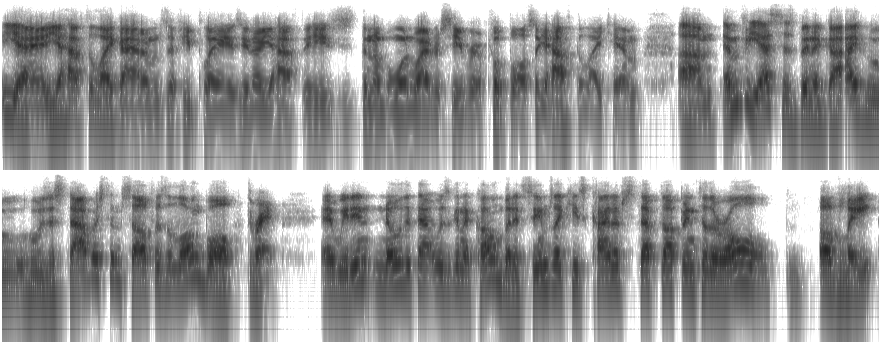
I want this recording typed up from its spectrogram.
Yeah, you have to like Adams if he plays. You know, you have to. He's the number one wide receiver in football, so you have to like him. Um, MVS has been a guy who who's established himself as a long ball threat and we didn't know that that was going to come, but it seems like he's kind of stepped up into the role of late.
